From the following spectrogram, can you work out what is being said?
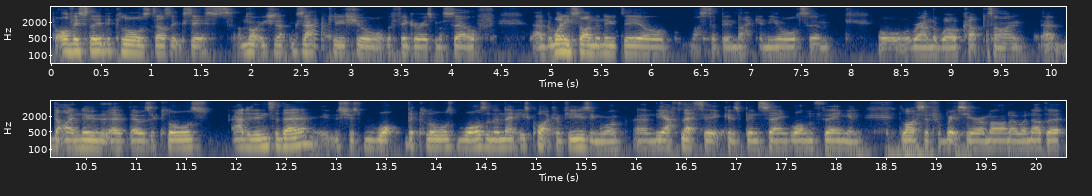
But obviously, the clause does exist. I'm not ex- exactly sure what the figure is myself, uh, but when he signed the new deal, must have been back in the autumn or around the World Cup time, uh, that I knew that there was a clause added into there. It was just what the clause was, and the net is quite a confusing one. And the Athletic has been saying one thing, and the likes of Fabrizio Romano another.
